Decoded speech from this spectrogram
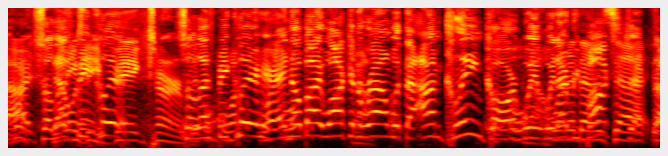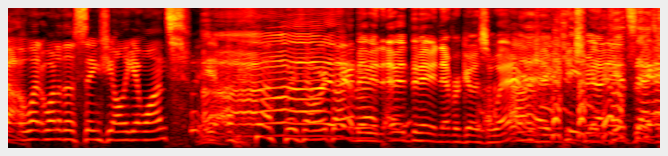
All right, so That let's was be a clear. vague term. So let's be clear here. Ain't nobody walking around with the "I'm clean" card with, with every those, box uh, checked off. One, one of those things you only get once. Yeah. Is that what we're Yeah, maybe, about? it, maybe it never goes away. or Uh, that it keeps, as that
